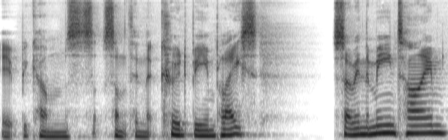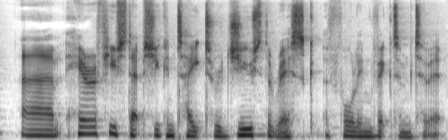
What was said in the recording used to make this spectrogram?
it becomes something that could be in place. So, in the meantime, um, here are a few steps you can take to reduce the risk of falling victim to it.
